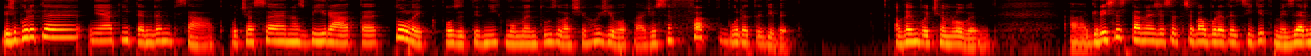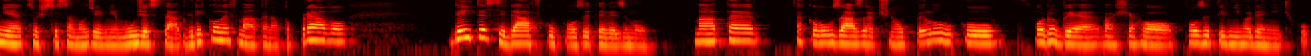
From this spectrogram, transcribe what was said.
Když budete nějaký ten den psát, po čase nazbíráte tolik pozitivních momentů z vašeho života, že se fakt budete divit. A vím, o čem mluvím. Když se stane, že se třeba budete cítit mizerně, což se samozřejmě může stát kdykoliv, máte na to právo, Dejte si dávku pozitivismu. Máte takovou zázračnou pilulku v podobě vašeho pozitivního deníčku.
